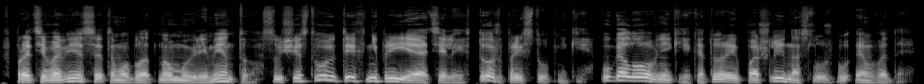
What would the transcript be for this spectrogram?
В противовес этому блатному элементу существуют их неприятели, тоже преступники, уголовники, которые пошли на службу МВД.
